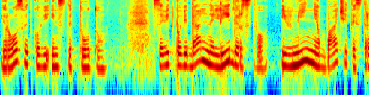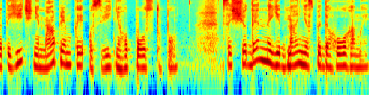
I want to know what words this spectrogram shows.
і розвиткові інституту. Це відповідальне лідерство і вміння бачити стратегічні напрямки освітнього поступу. Це щоденне єднання з педагогами,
